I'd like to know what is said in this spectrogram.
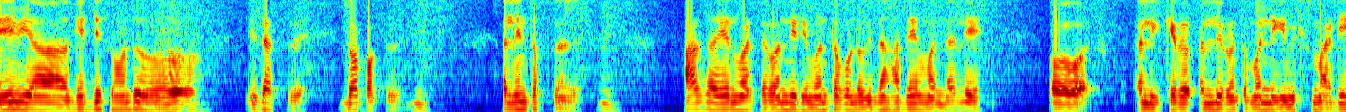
ದೇವಿಯ ಗೆಜ್ಜೆ ತಗೊಂಡು ಇದಾಗ್ತದೆ ಸ್ಟಾಪ್ ಆಗ್ತದೆ ಅಲ್ಲಿ ನಿಂತೋಗ್ತದೆ. ಆಗ ಏನ್ ಮಾಡ್ತಾರೆ ಒಂದಿಡಿ ಮಣ್ಣು ತಗೊಂಡು ಹೋಗಿದ್ದ ಅದೇ ಮಣ್ಣಲ್ಲಿ ಅಲ್ಲಿ ಕೆರ ಅಲ್ಲಿರುವಂತ ಮಣ್ಣಿಗೆ ಮಿಕ್ಸ್ ಮಾಡಿ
